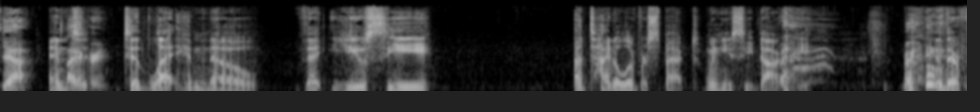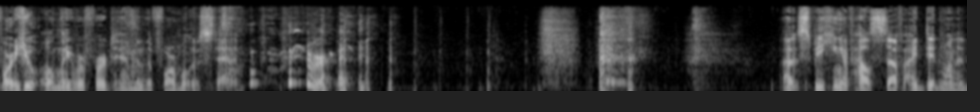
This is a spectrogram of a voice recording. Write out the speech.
yeah, and I to, agree. to let him know that you see a title of respect when you see docky, and therefore you only refer to him in the formal usted. right. Uh, speaking of health stuff, I did want to,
